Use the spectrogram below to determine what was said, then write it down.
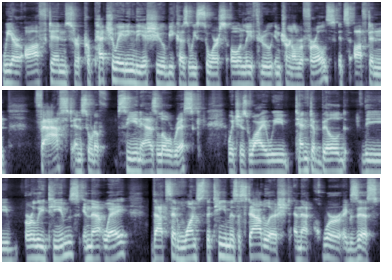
we are often sort of perpetuating the issue because we source only through internal referrals. It's often fast and sort of seen as low risk, which is why we tend to build the early teams in that way. That said, once the team is established and that core exists,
